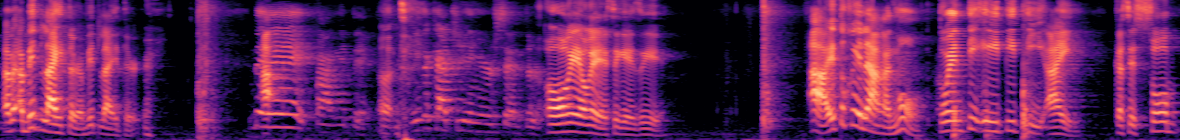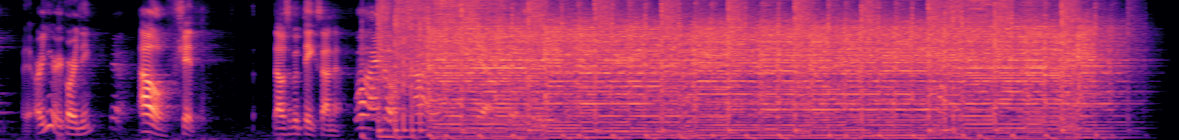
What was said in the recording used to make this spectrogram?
A, a bit lighter, a bit lighter. Hindi, pangit eh. Ah. Need to catch it in your center. Okay, okay. Sige, sige. Ah, ito kailangan mo. 2080 Ti. Kasi so... Are you recording? Yeah. Oh, shit. That was a good take sana. Well, I know.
